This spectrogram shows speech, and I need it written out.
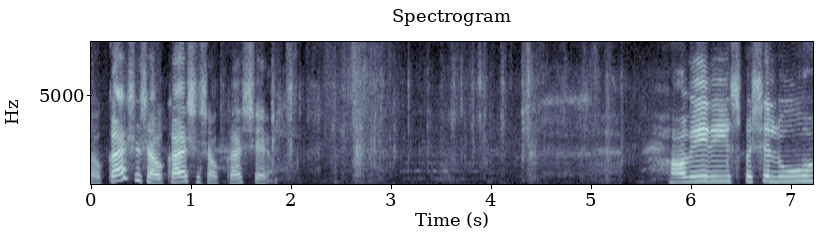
ಸಾವಕಾಶ ಸಾವಕಾಶ ಸಾವಕಾಶ ಹಾವೇರಿ ಸ್ಪೆಷಲು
